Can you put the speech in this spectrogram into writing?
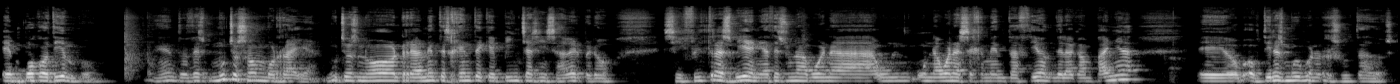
en poco tiempo. ¿eh? Entonces, muchos son morralla, muchos no realmente es gente que pincha sin saber, pero si filtras bien y haces una buena, una buena segmentación de la campaña, eh, obtienes muy buenos resultados.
